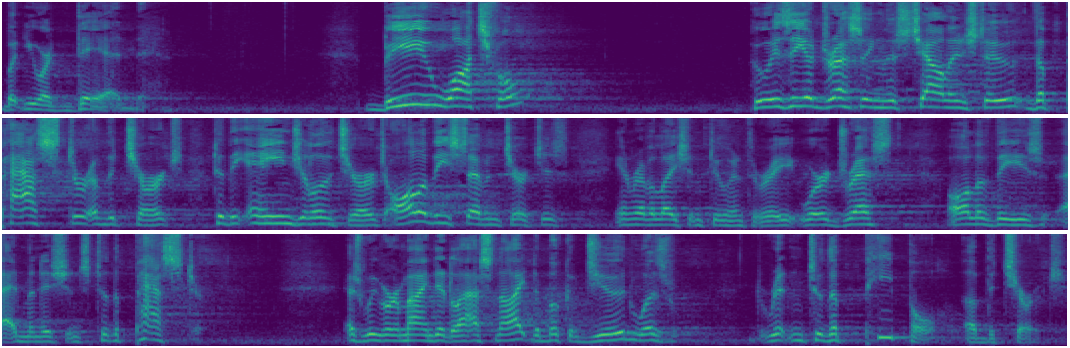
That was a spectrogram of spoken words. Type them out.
but you are dead. Be watchful who is he addressing this challenge to? The pastor of the church, to the angel of the church. All of these seven churches in Revelation 2 and 3 were addressed, all of these admonitions, to the pastor. As we were reminded last night, the book of Jude was written to the people of the church.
